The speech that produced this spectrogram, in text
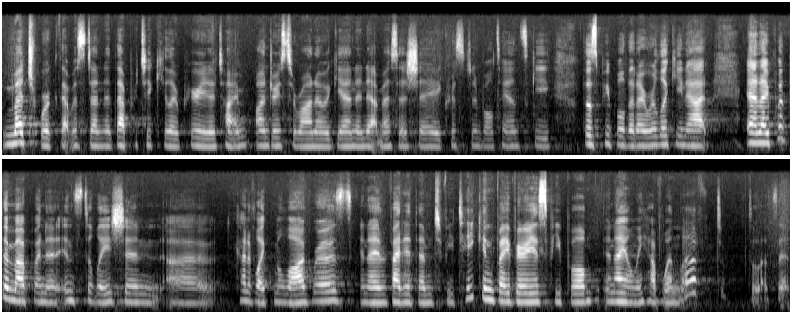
much work that was done at that particular period of time. Andre Serrano again, Annette Messager, Christian Boltanski, those people that I were looking at. And I put them up in an installation, uh, kind of like Milagros, and I invited them to be taken by various people, and I only have one left, so that's it.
